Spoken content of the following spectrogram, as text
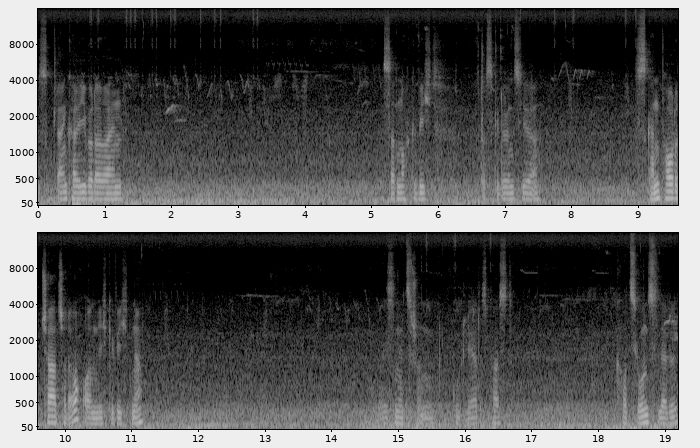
Das Kleinkaliber da rein. Hat noch Gewicht? Das Gedöns hier. Das Gunpowder Charge hat auch ordentlich Gewicht, ne? Wir sind jetzt schon gut leer, das passt. Kautionslevel.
